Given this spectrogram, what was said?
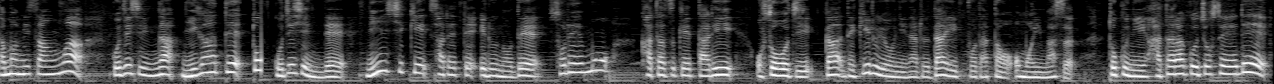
玉美さんはご自身が苦手とご自身で認識されているのでそれも片付けたりお掃除ができるようになる第一歩だと思います。特に働く女性で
